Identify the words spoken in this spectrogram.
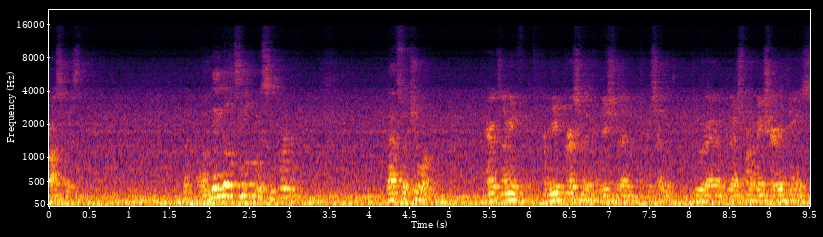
process. But a legal team is important. That's what you want. I mean, for me personally, the condition that percent do what I do, I just wanna make sure everything is,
